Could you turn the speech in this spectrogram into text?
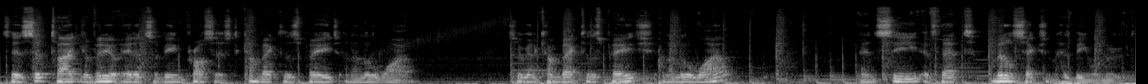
It says sit tight, your video edits are being processed. Come back to this page in a little while. So we're going to come back to this page in a little while and see if that middle section has been removed.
